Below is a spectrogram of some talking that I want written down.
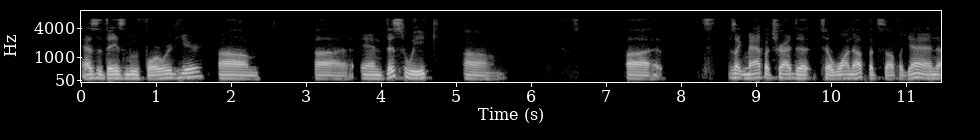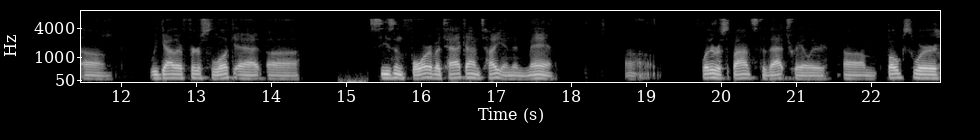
as the days move forward here. Um, uh, and this week, um, uh, it's like Mappa tried to, to one up itself again. Um, we got our first look at, uh, season four of Attack on Titan and man, um, what a response to that trailer. Um, folks were,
